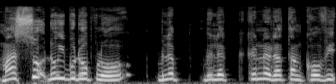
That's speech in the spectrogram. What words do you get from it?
Masuk 2020 bila bila kena datang COVID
